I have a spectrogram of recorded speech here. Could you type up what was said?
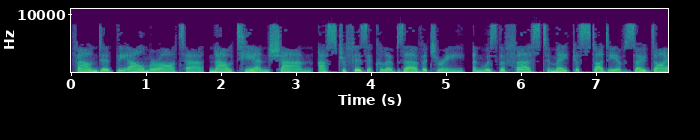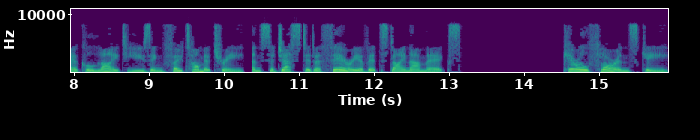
founded the Alma-Ata now Tian Shan Astrophysical Observatory, and was the first to make a study of zodiacal light using photometry, and suggested a theory of its dynamics. Kirill Florensky,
